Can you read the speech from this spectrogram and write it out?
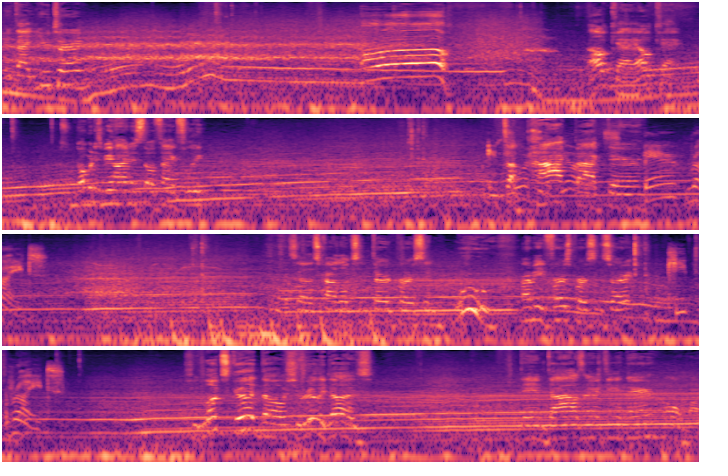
Hit that U-turn. Oh! Okay, okay. Nobody's behind us though, thankfully. It's a pack yards, back there. Bear right. Let's see how this car looks in third person. Ooh, I mean first person. Sorry. Keep right. She looks good though. She really does. Damn dials and everything in there. Oh my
